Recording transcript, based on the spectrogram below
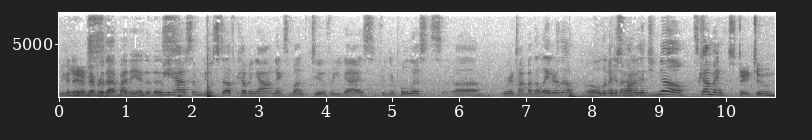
You're going to Yes. remember that by the end of this. We have some new stuff coming out next month too for you guys for your pull lists. Um, we're gonna talk about that later though. Oh, look I at just that. wanted to let you know it's coming. Stay tuned.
